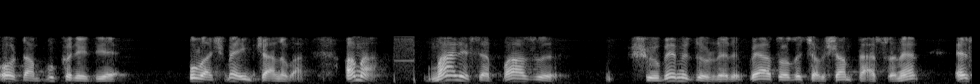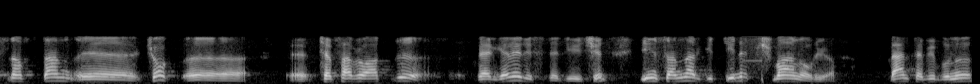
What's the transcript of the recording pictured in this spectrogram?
oradan bu krediye ulaşma imkanı var. Ama maalesef bazı şube müdürleri veya orada çalışan personel esnaftan e, çok e, e, teferruatlı belgeler istediği için insanlar gittiğine pişman oluyor. Ben tabii bunu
